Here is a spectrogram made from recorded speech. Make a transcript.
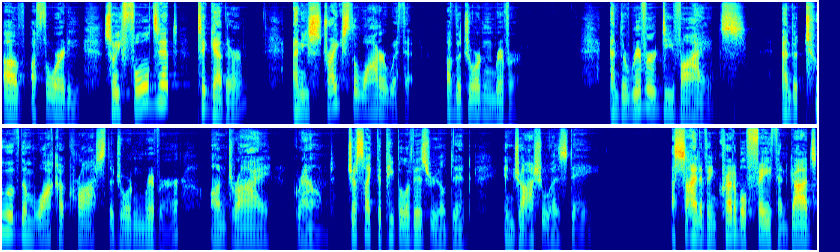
of authority. So he folds it together and he strikes the water with it of the Jordan River. And the river divides, and the two of them walk across the Jordan River on dry ground, just like the people of Israel did in Joshua's day. A sign of incredible faith and God's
